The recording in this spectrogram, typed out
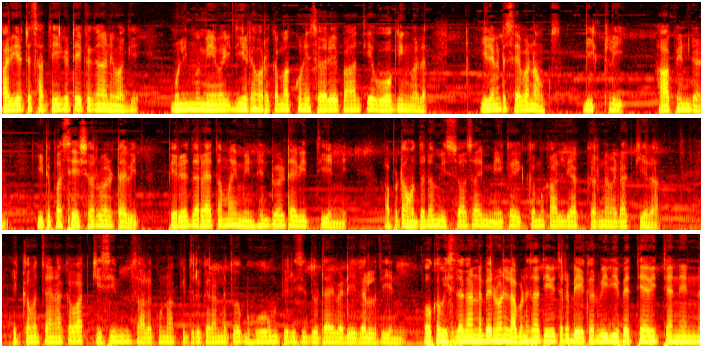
හරියට සතියකට එක ගානේ වගේ. මුලින්ම මේ විදිහට හොරකමක් වුණේ සර්ේ පාන්තිය වෝගින් වල. ඊළඟට සෙවනොක්ස්, බික්ලි, හාපෙන්ඩන් ඊට පස්සේ එෂර්වලට ඇවිත් පෙරදරෑ තමයි මින්හෙඩ් වලට ඇවිත් තියෙන්නේ. අපට හොඳටම විශ්වාසයි මේක එකම කල්ලියක් කරන වැඩක් කියලා. එකම තැනකවත් කිසිම් සලකුණක් ඉදිරි කරන්නතුව බොහෝම පිරිසිදුටයි වැඩේ කරලා තියෙන්නේ. ඕක විසඳගන්න බැරිවන ලබන සතිය විතර බේකර් වීදිය පැත්තේ ඇවිත් යන්න එන්න.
